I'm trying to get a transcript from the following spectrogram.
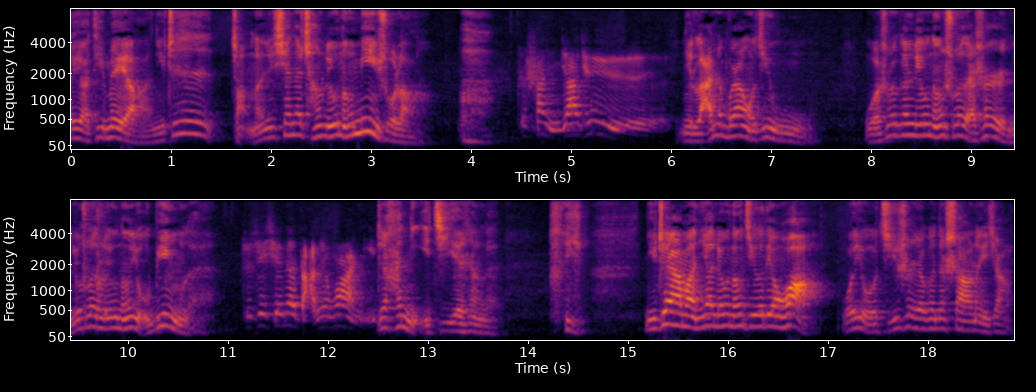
哎呀，弟妹啊，你这怎么现在成刘能秘书了？啊，这上你家去，你拦着不让我进屋。我说跟刘能说点事儿，你又说刘能有病了。这这现在打电话，你这还你接上了。哎呀，你这样吧，你让刘能接个电话，我有急事要跟他商量一下。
